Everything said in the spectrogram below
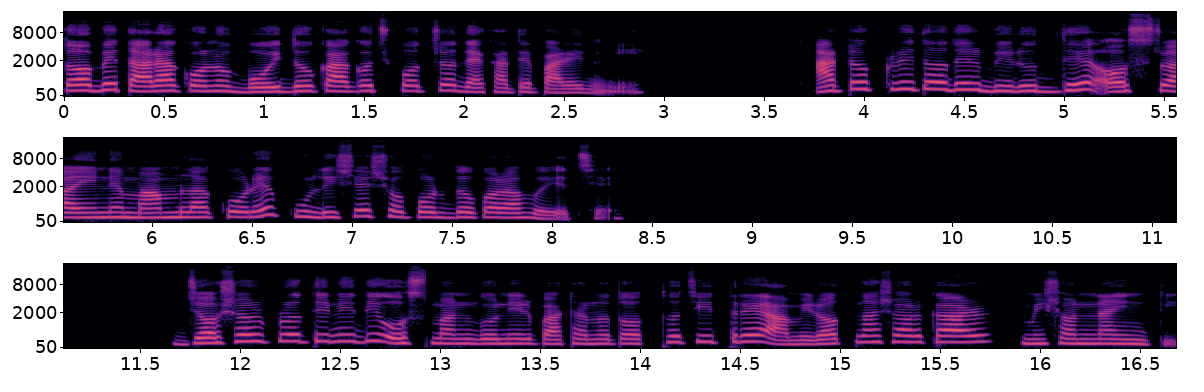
তবে তারা কোনো বৈধ কাগজপত্র দেখাতে পারেননি। আটককৃতদের বিরুদ্ধে অস্ত্র আইনে মামলা করে পুলিশে সোপর্দ করা হয়েছে। যশোর প্রতিনিধি ওসমান গনির পাঠানো তথ্যচিত্রে আমি Ratna Sarkar, mission ninety.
